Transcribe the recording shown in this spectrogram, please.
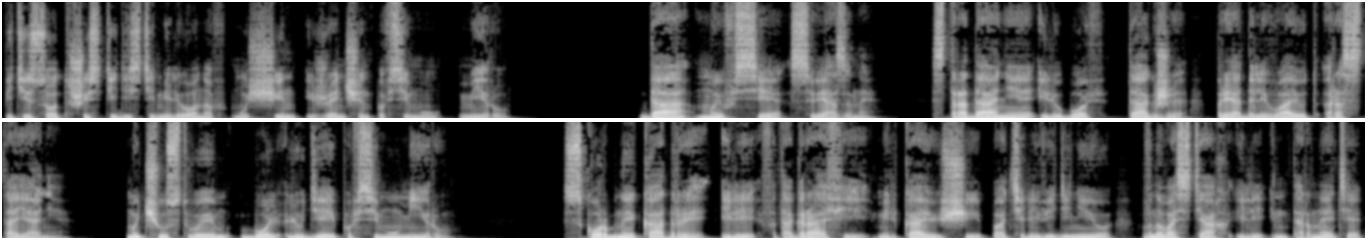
560 миллионов мужчин и женщин по всему миру. Да, мы все связаны. Страдания и любовь также преодолевают расстояние. Мы чувствуем боль людей по всему миру. Скорбные кадры или фотографии, мелькающие по телевидению, в новостях или интернете,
